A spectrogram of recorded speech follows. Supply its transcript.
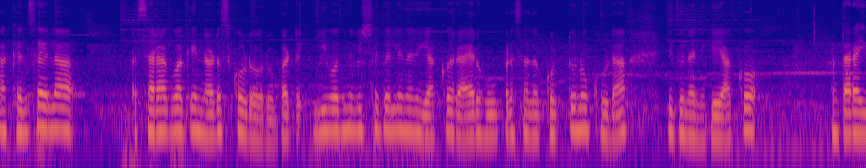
ಆ ಕೆಲಸ ಎಲ್ಲ ಸರಾಗವಾಗಿ ನಡೆಸ್ಕೊಡೋರು. ಬಟ್ ಈ ಒಂದು ವಿಷಯದಲ್ಲಿ ನನಗೆ ಯಾಕೋ ರಾಯರು ಹೂ ಪ್ರಸಾದ ಕೊಟ್ಟು ಕೂಡ ಇದು ನನಗೆ ಯಾಕೋ ಒಂಥರ ಈ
